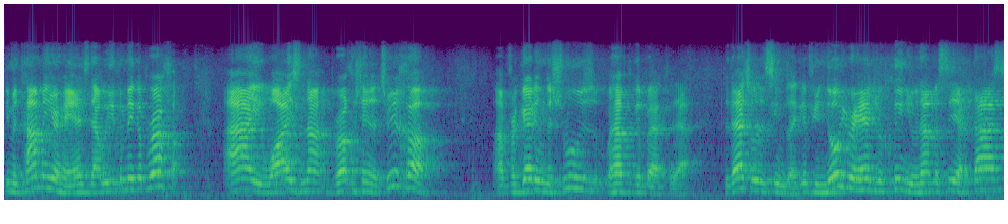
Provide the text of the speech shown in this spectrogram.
you matame your hands, that way you can make a bracha. Aye, why is not bracha Shein Tzricha? I'm forgetting the shmuz, we'll have to get back to that. So that's what it seems like. If you know your hands are clean, you're not Masiach Das,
